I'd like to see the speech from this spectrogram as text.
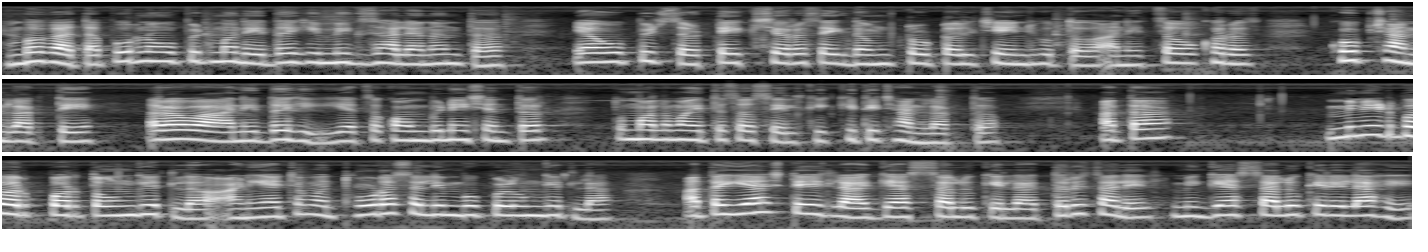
बघा आता पूर्ण उपीटमध्ये दही मिक्स झाल्यानंतर या उपीटचं टेक्स्चरच एकदम टोटल चेंज होतं आणि चव खरंच खूप छान लागते. रवा आणि दही याचं कॉम्बिनेशन तर तुम्हाला माहीतच असेल की किती छान लागतं. आता मिनिटभर परतवून घेतलं आणि याच्यामध्ये थोडासा लिंबू पिळून घेतला. आता या स्टेजला गॅस चालू केला तरी चालेल. मी गॅस चालू केलेला आहे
